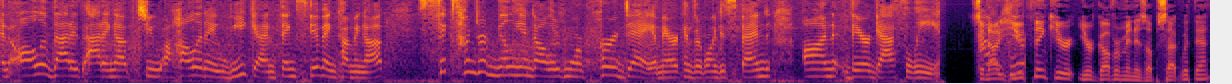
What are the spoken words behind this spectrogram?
And all of that is adding up to a holiday weekend, Thanksgiving coming up. $600 million more per day Americans are going to spend on their gasoline. So now you think your your government is upset with that?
